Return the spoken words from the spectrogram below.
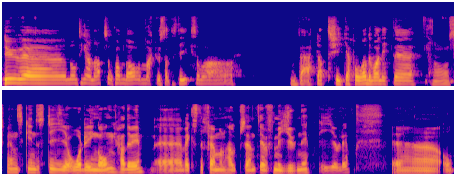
Du, eh, någonting annat som kom då? Makrostatistik som var värt att kika på. Det var lite... Ja, svensk industriorderingång hade vi. Eh, växte 5,5 procent jämfört med juni i juli. Eh, och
